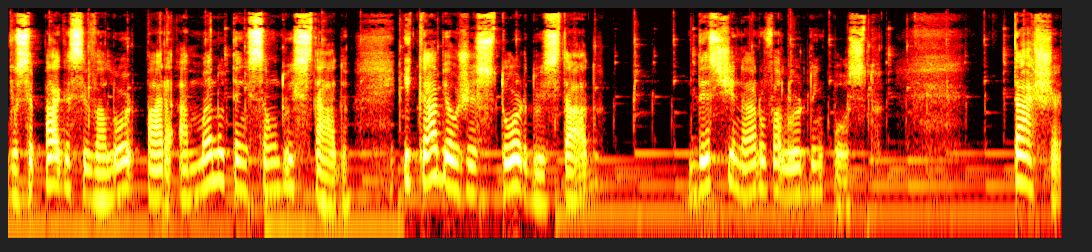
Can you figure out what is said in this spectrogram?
Você paga esse valor para a manutenção do Estado e cabe ao gestor do Estado destinar o valor do imposto. Taxa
